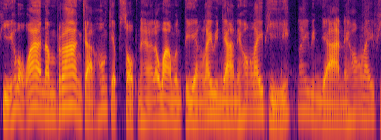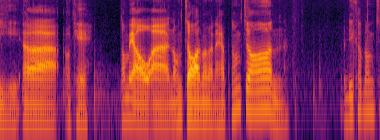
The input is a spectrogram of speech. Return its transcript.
ผีเขาบอกว่านำร่างจากห้องเก็บศพนะฮะแล้ววางบนเตียงไล่วิญญาณในห้องไล่ผีไล่วิญญาณในห้องไล่ผีเอ่อโอเค ต้องไปเอาอ่าน้องจอนมาก่อนนะครับ น้องจอนสวัสดีครับน้องจ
